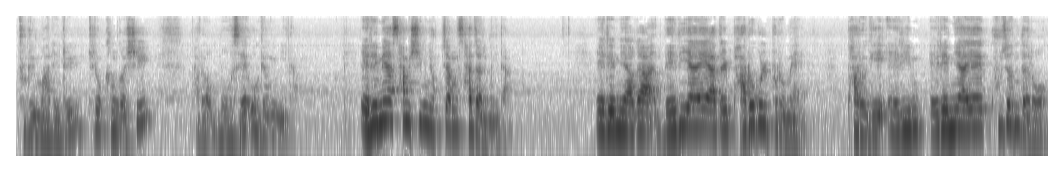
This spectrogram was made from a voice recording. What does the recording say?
두리마리를 기록한 것이 바로 모세오경입니다. 에레미야 36장 4절입니다. 에레미야가 네리야의 아들 바룩을 부르매 바룩이 에레미야의 구전대로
